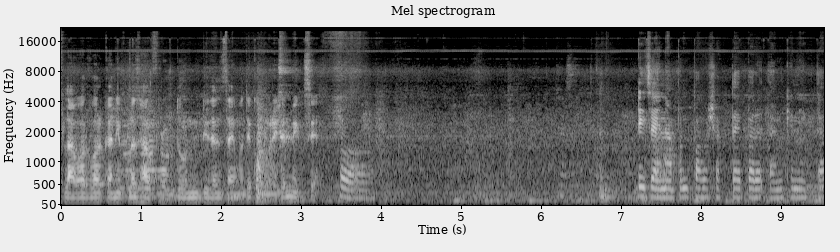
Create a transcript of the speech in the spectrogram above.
फ्लावर वर्क आणि प्लस हाफ राऊंड दोन डिझाईन्स त्यामध्ये कॉम्बिनेशन मिक्स आहे. हो. डिझाईन आपण पाहू शकताय परत आणखीन एकदा.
